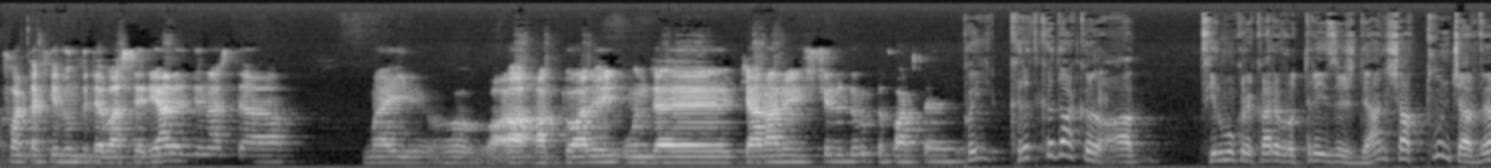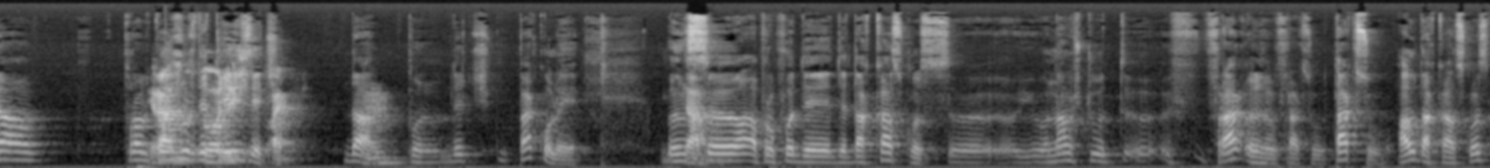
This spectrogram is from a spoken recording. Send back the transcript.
foarte activ în câteva seriale din astea mai uh, actuale, unde chiar are scene de luptă foarte... Păi, cred că dacă a filmul cred că are vreo 30 de ani și atunci avea probabil în jur de 30. Da, mm. până, deci pe acolo e. Însă, da. apropo de, de Dacascos, eu n-am știut, fra, fraxul, taxul al Dacascos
